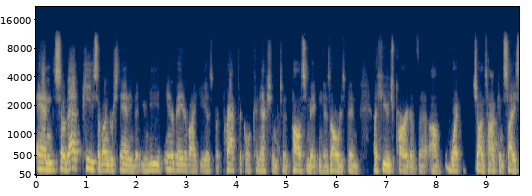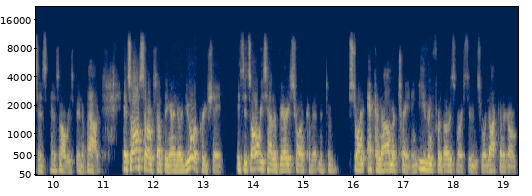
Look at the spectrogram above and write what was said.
And so that piece of understanding that you need innovative ideas, but practical connection to policymaking has always been a huge part of the, of what Johns Hopkins SAIS has, has always been about. It's also something I know you'll appreciate is it's always had a very strong commitment to, strong economic training, even for those of our students who are not going to go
